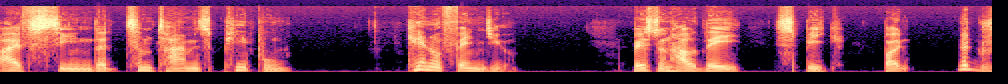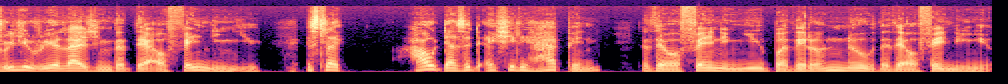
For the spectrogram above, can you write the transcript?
I've seen that sometimes people can offend you based on how they speak, but not really realizing that they're offending you. It's like how does it actually happen that they're offending you, but they don't know that they're offending you?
